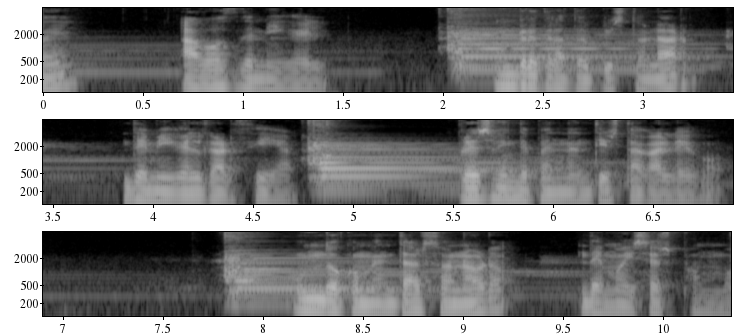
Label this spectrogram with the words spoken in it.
é A voz de Miguel, un retrato epistolar de Miguel García, preso independentista galego. Un documental sonoro de Moisés Pombo.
